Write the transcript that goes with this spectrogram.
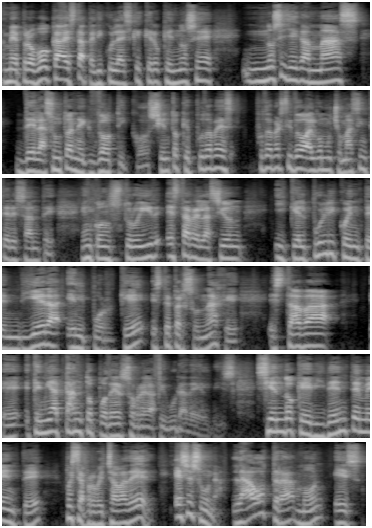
me provoca esta película es que creo que no se, no se llega más del asunto anecdótico. Siento que pudo haber, pudo haber sido algo mucho más interesante en construir esta relación y que el público entendiera el por qué este personaje estaba eh, tenía tanto poder sobre la figura de Elvis, siendo que evidentemente pues se aprovechaba de él. Esa es una. La otra, Mon, es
